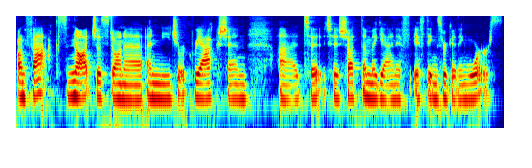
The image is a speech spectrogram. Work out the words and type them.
on facts not just on a, a knee-jerk reaction uh, to to shut them again if if things are getting worse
